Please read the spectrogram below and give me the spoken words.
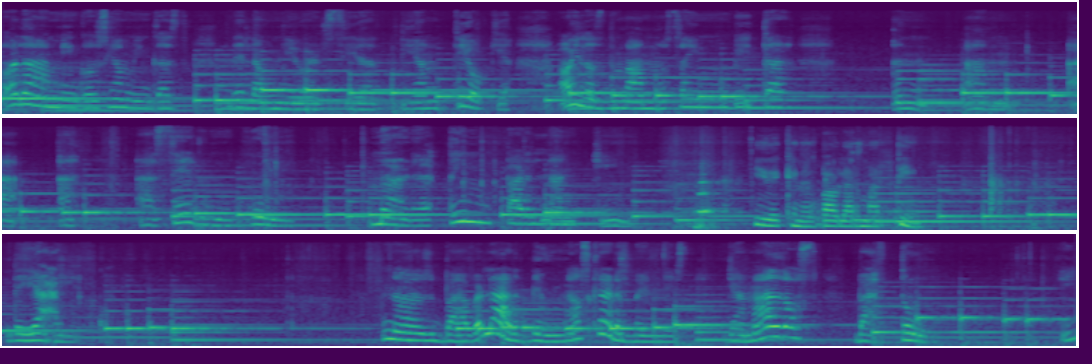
Hola amigos y amigas de la Universidad de Antioquia. Hoy los vamos a invitar um, um, a, a- a hacer un quiz. Martín ¿Y de qué nos va a hablar Martín? de algo. Nos va a hablar de unos gérmenes llamados bastón y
